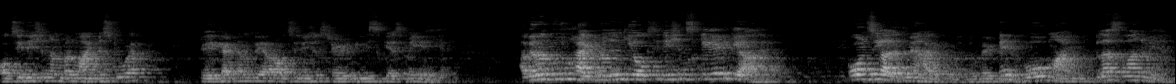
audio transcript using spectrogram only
ऑक्सीडेशन नंबर माइनस टू है, जो एक एटम पे और ऑक्सीडेशन स्टेट भी इस केस में यही है। अगर मैं पूछूँ हाइड्रोजन की ऑक्सीडेशन स्टेट क्या है? कौन सी हालत में हाइड्रोजन तो बेटे, वो माइन प्लस वन में है।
